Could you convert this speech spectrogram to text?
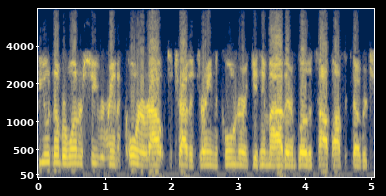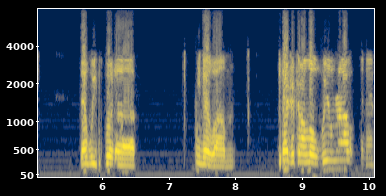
field number one receiver ran a corner route to try to drain the corner and get him out of there and blow the top off the coverage. Then we put a, uh, you know, um, Dedrick on a little wheel route and then,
